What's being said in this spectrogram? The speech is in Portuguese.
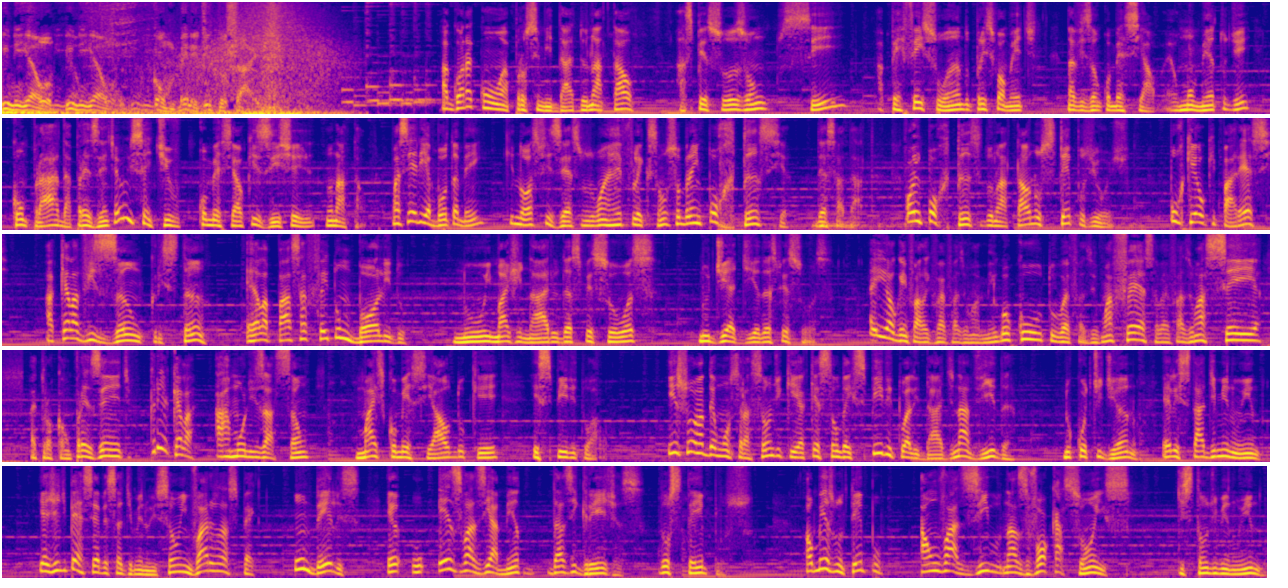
Opinião, opinião, com Benedito Sainz. Agora, com a proximidade do Natal, as pessoas vão se aperfeiçoando, principalmente na visão comercial. É o momento de comprar, dar presente, é um incentivo comercial que existe no Natal. Mas seria bom também que nós fizéssemos uma reflexão sobre a importância dessa data. Qual a importância do Natal nos tempos de hoje? Porque, ao que parece, aquela visão cristã ela passa feito um bólido no imaginário das pessoas, no dia a dia das pessoas. Aí alguém fala que vai fazer um amigo oculto, vai fazer uma festa, vai fazer uma ceia, vai trocar um presente, cria aquela harmonização mais comercial do que espiritual. Isso é uma demonstração de que a questão da espiritualidade na vida, no cotidiano, ela está diminuindo. E a gente percebe essa diminuição em vários aspectos. Um deles é o esvaziamento das igrejas, dos templos. Ao mesmo tempo, há um vazio nas vocações que estão diminuindo.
